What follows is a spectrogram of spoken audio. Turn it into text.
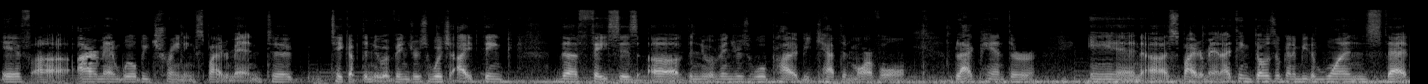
if uh, Iron Man will be training Spider Man to take up the new Avengers, which I think the faces of the new Avengers will probably be Captain Marvel, Black Panther, and uh, Spider Man. I think those are going to be the ones that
